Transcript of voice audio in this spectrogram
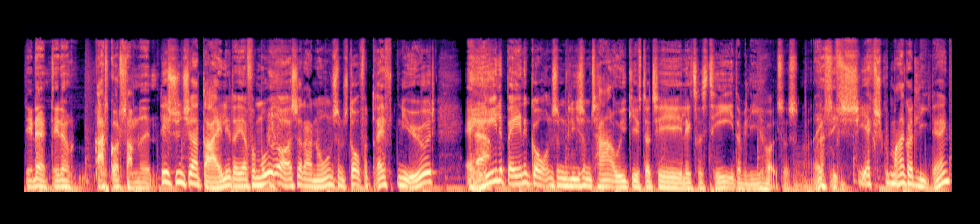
det er, da, det er da ret godt samlet ind. Det synes jeg er dejligt, og jeg formoder også, at der er nogen, som står for driften i øvrigt af ja. hele banegården, som ligesom tager udgifter til elektricitet og vedligeholdelse og sådan noget. Ikke? Præcis. Jeg kan sgu meget godt lide det, ikke?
